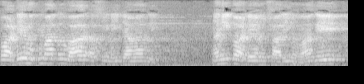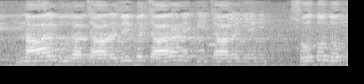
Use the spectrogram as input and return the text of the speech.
ਤੁਹਾਡੇ ਹੁਕਮਾਂ ਤੋਂ ਬਾਹਰ ਅਸੀਂ ਨਹੀਂ ਜਾਵਾਂਗੇ। ਨਹੀਂ, ਤੁਹਾਡੇ ਅਨੁਸਾਰੀ ਹੋਵਾਂਗੇ। ਨਾਰ ਦੂਰਾਚਾਰ ਵਿਵਚਾਰਨ ਕੀ ਚਾਲ ਜਿਹੀ ਸੋ ਤੋ ਦੁਖ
